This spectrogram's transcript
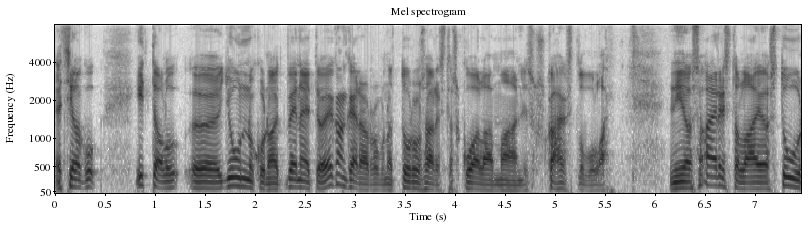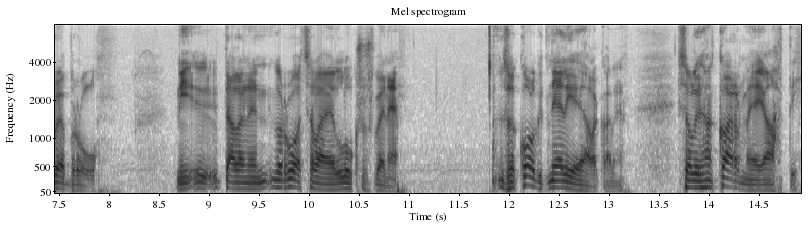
Et silloin kun itse ollut äh, junnu, kun noita veneet jo ekan kerran ruvennut Turun saaristossa kuolaamaan joskus 80-luvulla, niin jos Airistolla ajoi Sturebru, niin tällainen niin ruotsalainen luksusvene, se on 34-jalkainen. Se oli ihan karmea jahti.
